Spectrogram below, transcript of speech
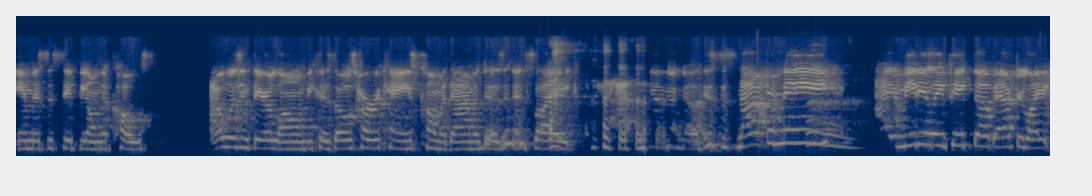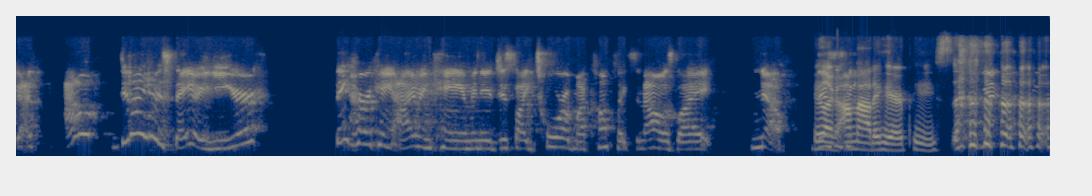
in Mississippi on the coast. I wasn't there long because those hurricanes come a dime a dozen. It's like, no, no, no, this is not for me. I immediately picked up after like, I, I don't, did I even stay a year? Think Hurricane Ivan came and it just like tore up my complex. And I was like, no. You're like, I'm out of here. Peace. I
